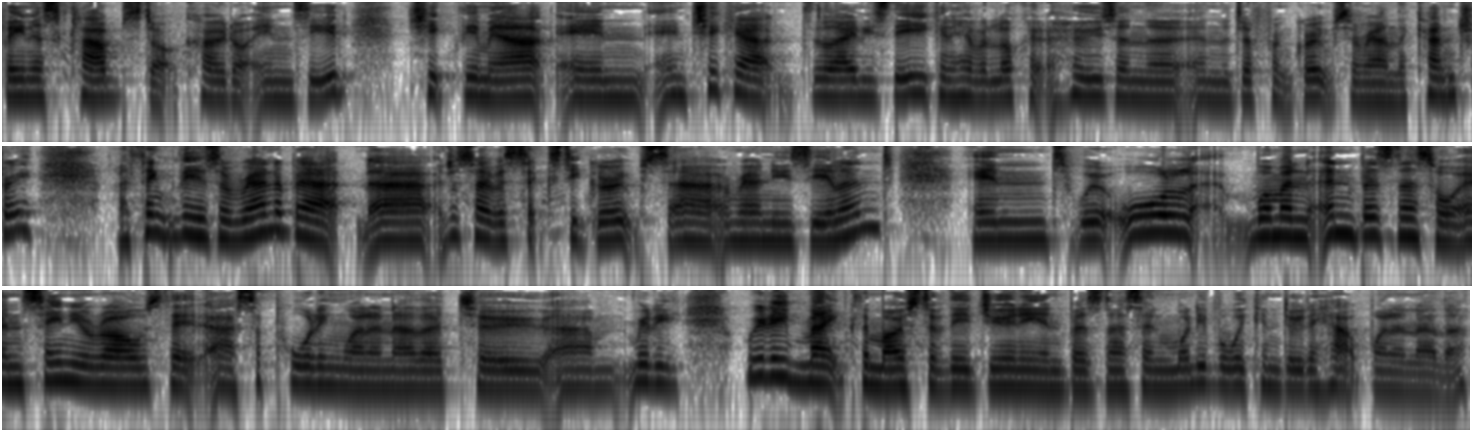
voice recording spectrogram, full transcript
venusclubs.co.nz, check them out, and and check out the ladies there. You can have a look at who's in the in the different groups around the country. I think there's around about uh, just over 60 groups uh, around New Zealand, and we're all women in business or in senior roles that are supporting one another to um, really really make the most of their journey in business and whatever we can do to help one another.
